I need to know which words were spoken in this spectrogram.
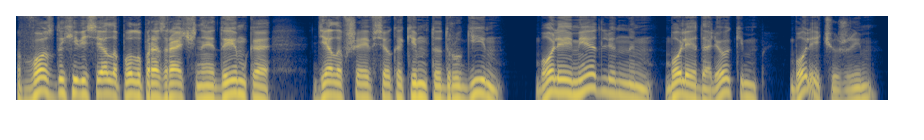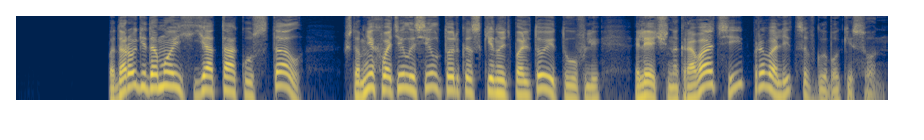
В воздухе висела полупрозрачная дымка, делавшая все каким-то другим, более медленным, более далеким, более чужим. По дороге домой я так устал, что мне хватило сил только скинуть пальто и туфли, лечь на кровать и провалиться в глубокий сон.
